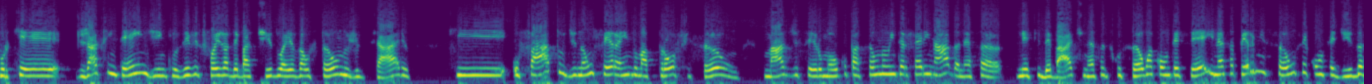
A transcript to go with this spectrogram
porque já se entende, inclusive isso foi já debatido a exaustão no judiciário, que o fato de não ser ainda uma profissão, mas de ser uma ocupação não interfere em nada nessa nesse debate, nessa discussão acontecer e nessa permissão ser concedida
